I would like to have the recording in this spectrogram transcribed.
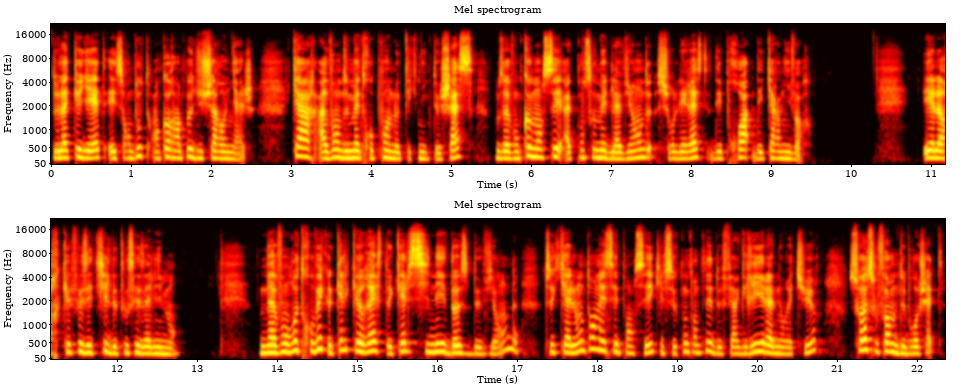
de la cueillette et sans doute encore un peu du charognage. Car avant de mettre au point nos techniques de chasse, nous avons commencé à consommer de la viande sur les restes des proies des carnivores. Et alors, que faisait-il de tous ces aliments? Nous n'avons retrouvé que quelques restes calcinés d'os de viande, ce qui a longtemps laissé penser qu'ils se contentaient de faire griller la nourriture, soit sous forme de brochettes,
